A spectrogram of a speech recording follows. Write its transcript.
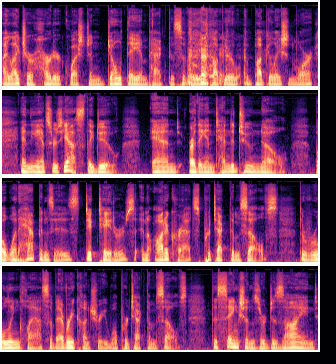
I liked your harder question don't they impact the civilian popul- population more? And the answer is yes, they do. And are they intended to? No. But what happens is dictators and autocrats protect themselves. The ruling class of every country will protect themselves. The sanctions are designed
